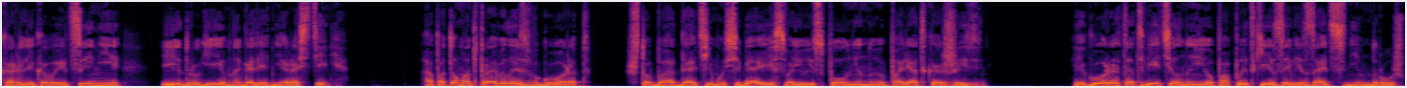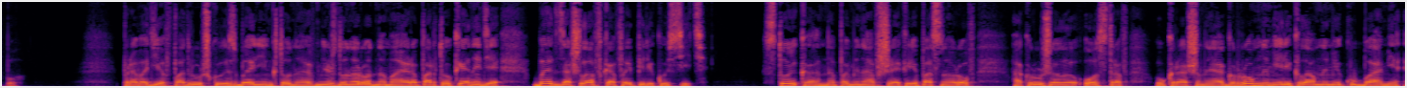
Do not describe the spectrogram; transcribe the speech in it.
карликовые цинии и другие многолетние растения. А потом отправилась в город, чтобы отдать ему себя и свою исполненную порядка жизнь. И город ответил на ее попытки завязать с ним дружбу. Проводив подружку из Беннингтона в международном аэропорту Кеннеди, Бет зашла в кафе перекусить. Стойка, напоминавшая крепостной ров, окружала остров, украшенный огромными рекламными кубами,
